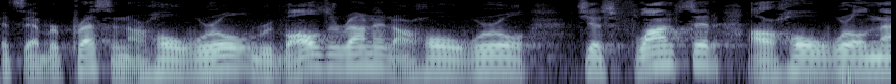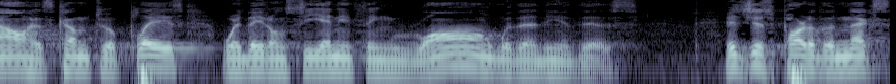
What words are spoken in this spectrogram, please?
It's ever present. Our whole world revolves around it. Our whole world just flaunts it. Our whole world now has come to a place where they don't see anything wrong with any of this. It's just part of the next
